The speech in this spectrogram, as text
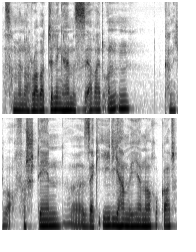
was haben wir noch? Robert Dillingham ist sehr weit unten. Kann ich aber auch verstehen. Äh, Zack Edie haben wir hier noch, oh Gott.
